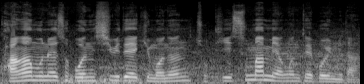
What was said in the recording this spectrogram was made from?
광화문에서 본 시위대 규모는 좋기 수만 명은 돼 보입니다.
